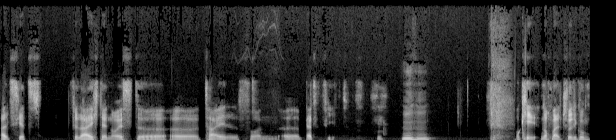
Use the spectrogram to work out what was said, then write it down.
als jetzt vielleicht der neueste äh, Teil von äh, Battlefield. Hm. Mhm. Okay, nochmal, Entschuldigung,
